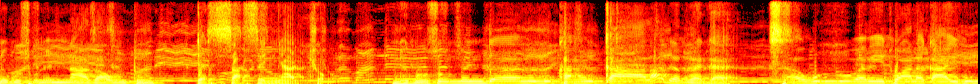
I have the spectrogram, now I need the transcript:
ንጉሡንና አዛውንቱን ደስ አሰኛቸው። ንጉሡም እንደ ምሙካን ቃል አደረገ። ሰው ሁሉ በቤቱ አለቃ ይሁን፣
